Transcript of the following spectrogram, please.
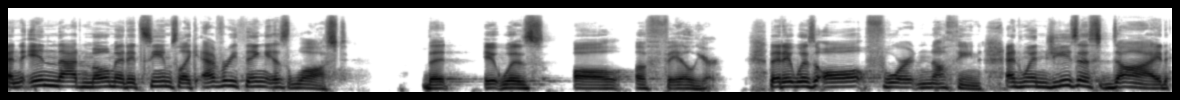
And in that moment, it seems like everything is lost, that it was all a failure, that it was all for nothing. And when Jesus died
